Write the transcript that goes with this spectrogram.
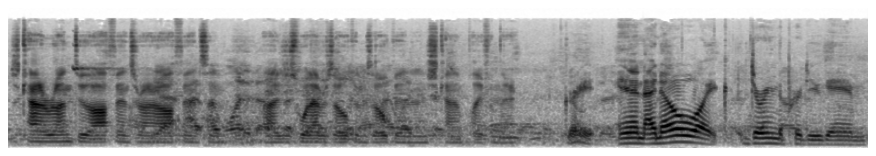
just kind of run through the offense, run an offense, and uh, just whatever's open is open, and just kind of play from there. Great. And I know like during the Purdue game,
